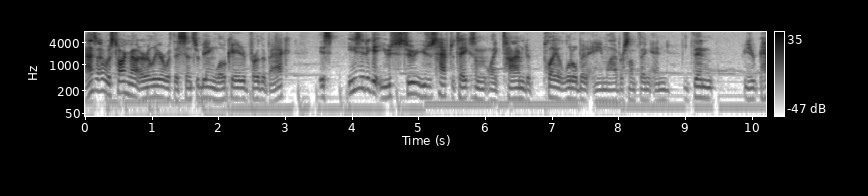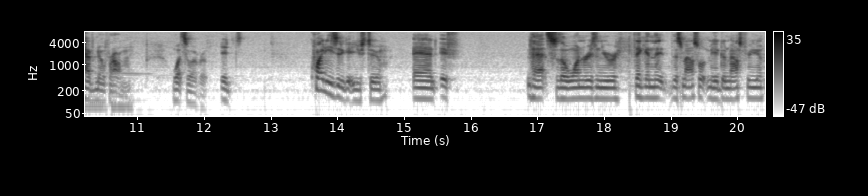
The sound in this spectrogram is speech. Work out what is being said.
as I was talking about earlier with the sensor being located further back, it's easy to get used to. You just have to take some like time to play a little bit of aim lab or something, and then you have no problem whatsoever. It's quite easy to get used to, and if that's the one reason you were thinking that this mouse wouldn't be a good mouse for you,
